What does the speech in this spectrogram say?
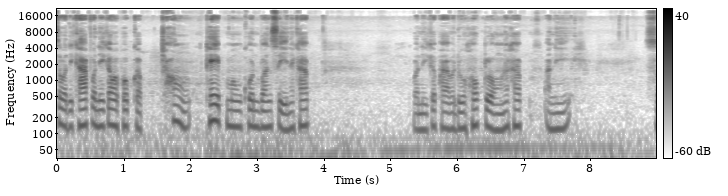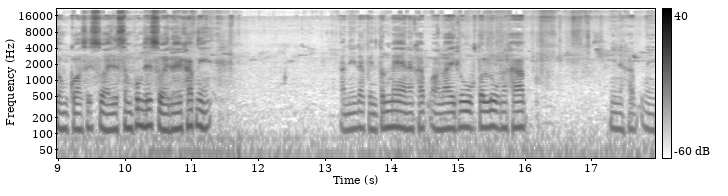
สวัสดีครับ วันนี้ก็มาพบกับช่องเทพมงคลบอลสีนะครับ วันนี้ก็พามาดูฮกลงนะครับ อันนี้ทรงกอสวยๆเลยทรงพุ่มสวยๆเลยครับนี่ อันนี้จะเป็นต้นแม่นะครับเอาไล่ลูกต้นลูกนะครับ นี่นะครับนี่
